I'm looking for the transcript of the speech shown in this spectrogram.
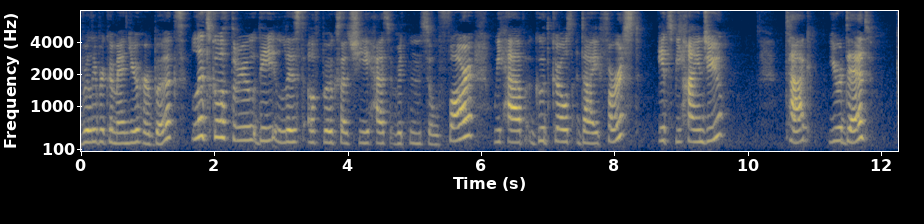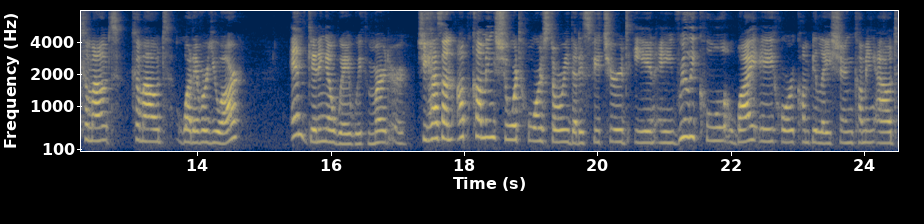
really recommend you her books. Let's go through the list of books that she has written so far. We have Good Girls Die First, It's Behind You, Tag, You're Dead, Come Out come out whatever you are and getting away with murder. She has an upcoming short horror story that is featured in a really cool YA horror compilation coming out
